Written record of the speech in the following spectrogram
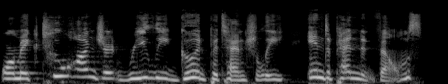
or make 200 really good, potentially independent films.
